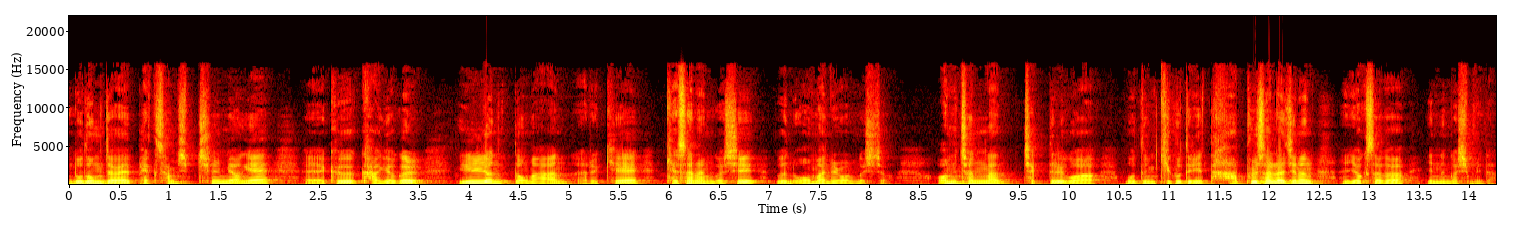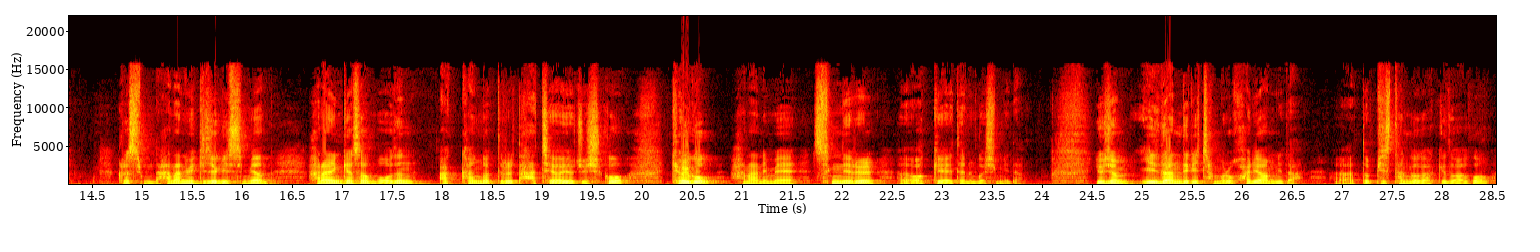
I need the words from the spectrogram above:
노동자의 137명의 그 가격을 1년 동안 이렇게 계산한 것이 은 5만이라고 하는 것이죠. 엄청난 책들과 모든 기구들이 다 불살라지는 역사가 있는 것입니다. 그렇습니다. 하나님의 기적이 있으면 하나님께서 모든 악한 것들을 다 제어해 주시고 결국 하나님의 승리를 어, 얻게 되는 것입니다. 요즘 이단들이 참으로 화려합니다. 아, 또 비슷한 것 같기도 하고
